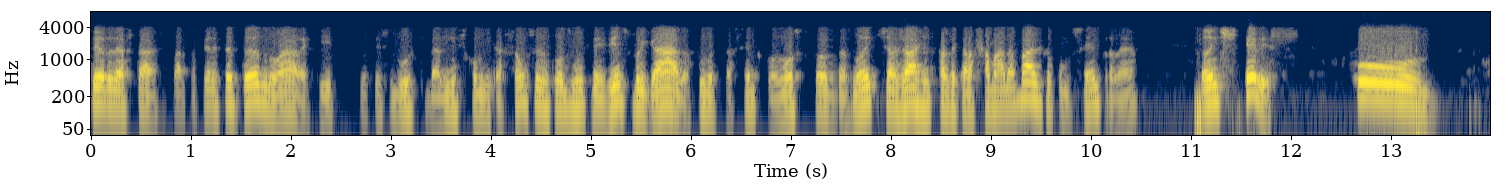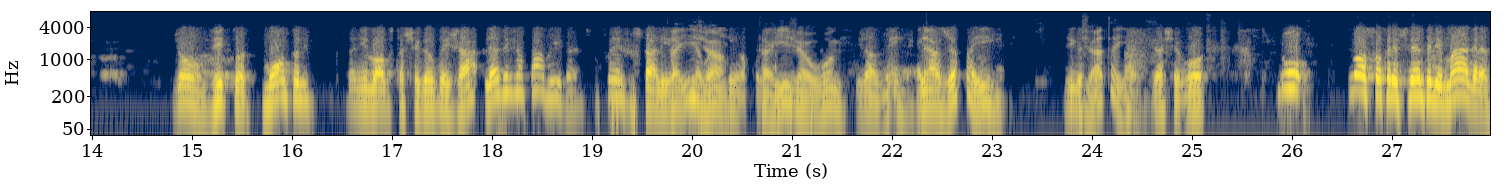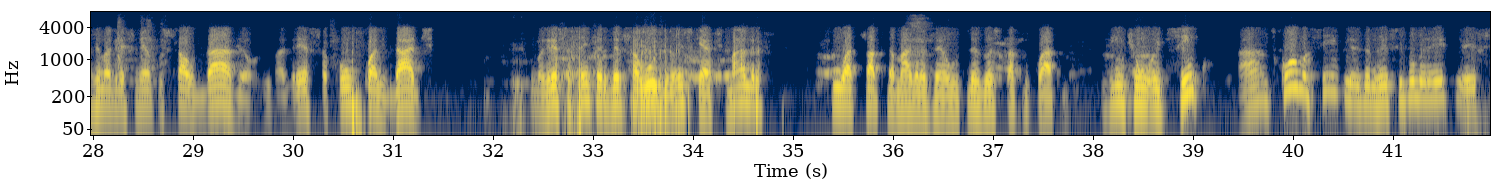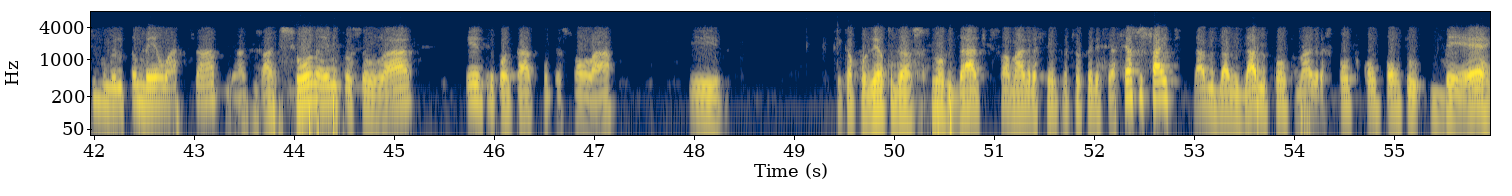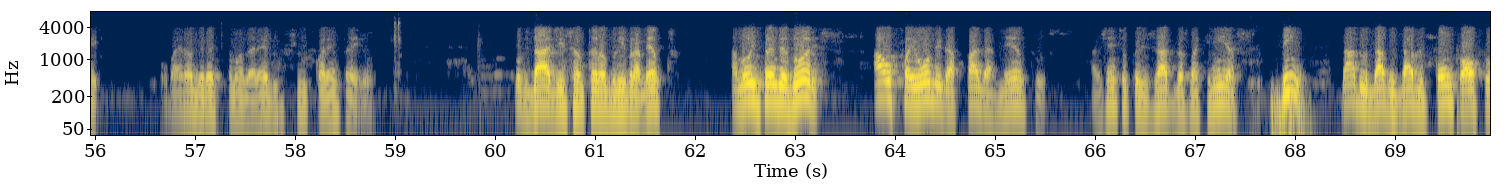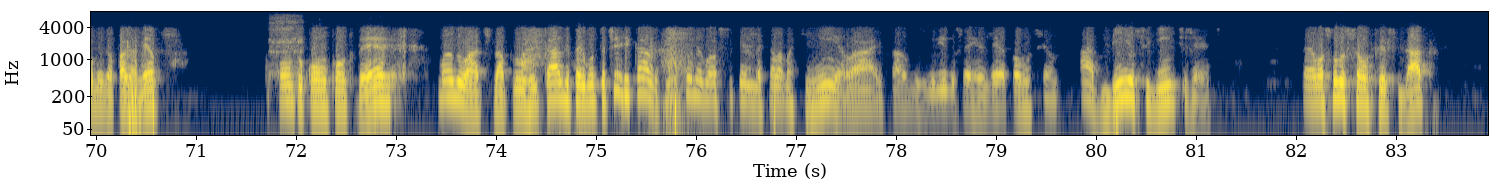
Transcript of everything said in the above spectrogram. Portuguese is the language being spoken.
Roteiro desta quarta-feira está entrando no ar aqui no Facebook da Lince Comunicação. Sejam todos muito bem-vindos. Obrigado a turma que está sempre conosco todas as noites. Já já a gente faz aquela chamada básica, como sempre, né? Antes, eles. O John Victor Montoli, Danilo Alves está chegando aí já. Aliás, ele já estava aí, né? Só foi ajustar ali. Tá aí já. Assim, tá aí já o homem. Já vem. Aliás, já está aí. Diga já está aí. Já chegou. No nosso oferecimento de magras, emagrecimento saudável, emagreça com qualidade. Emagreça sem perder saúde, não esquece. Magras, o WhatsApp da Magras é o 3244 2185. Tá? Como assim, Esse número, aí, esse número também é um WhatsApp. Adiciona aí no seu celular, entre em contato com o pessoal lá e fica por dentro das novidades que só a Magra sempre vai te oferecer. Acesse o site www.magras.com.br o Bairro Durante Tamandaré, 2541. Novidade em Santana do Livramento. Alô, empreendedores. Alfa e Ômega Pagamentos. Agente autorizado das maquininhas. Sim, www.alfaomegapagamentos.com.br manda um WhatsApp lá pro Ricardo e pergunta, tia Ricardo, como é o negócio daquela maquininha lá e tal, os guridos sem resenha estão anunciando. Ah, bem o seguinte, gente. É uma solução First Data,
